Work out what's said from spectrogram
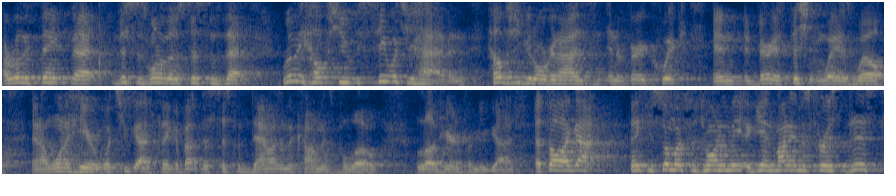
I really think that this is one of those systems that really helps you see what you have and helps you get organized in a very quick and, and very efficient way as well. And I wanna hear what you guys think about this system down in the comments below. Love hearing from you guys. That's all I got. Thank you so much for joining me. Again, my name is Chris. This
